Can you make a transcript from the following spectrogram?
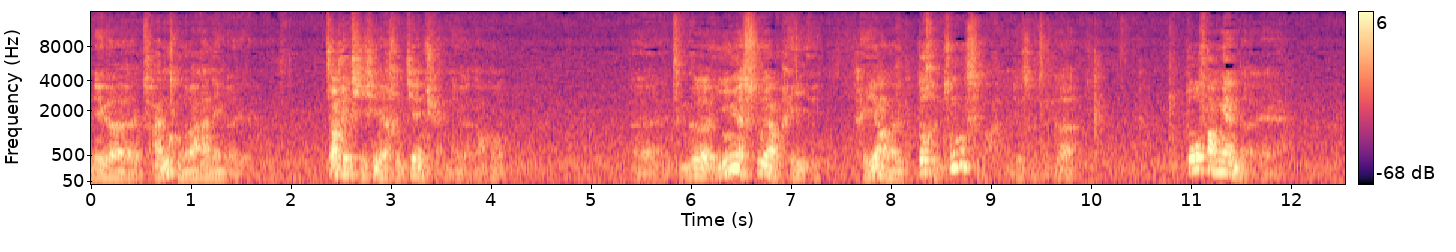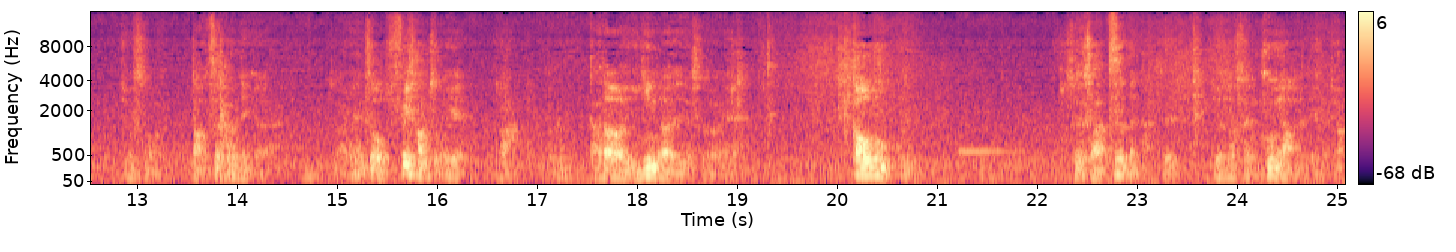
那个传统的吧，他那个教学体系也很健全，那个，整个音乐素养培培养的都很重视吧，就是整个多方面的，哎，就是说导致他们这个，演奏非常卓越，对吧？达到一定的就是，哎，高度。所以说资本啊是就是很重要的这个对吧？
